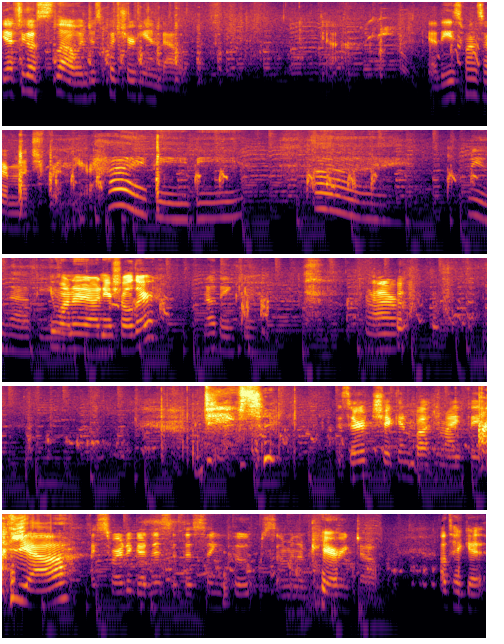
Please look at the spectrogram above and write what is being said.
You have to go slow and just put your hand out. Yeah. Yeah, these ones are much friendlier. Hi, baby. Hi. We love you. You want it on your shoulder? No, thank you. Is there a chicken butt in my face? yeah. I swear to goodness, if this thing poops, I'm gonna be Here. freaked out. I'll take it.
